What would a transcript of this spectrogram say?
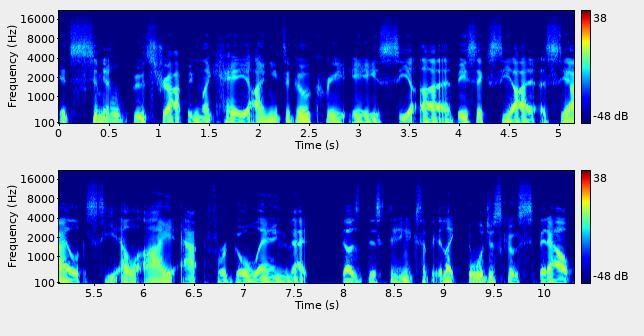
it's simple bootstrapping like hey i need to go create a C, uh, a basic ci a CI, cli app for golang that does this thing except it, like it will just go spit out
